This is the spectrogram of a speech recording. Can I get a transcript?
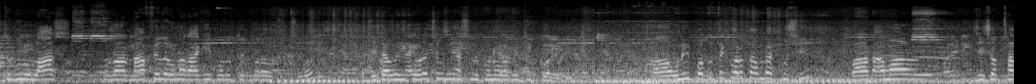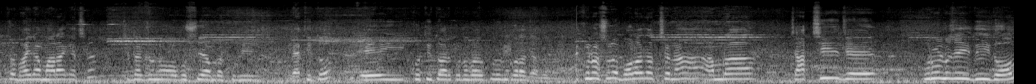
এতগুলো লাশ ওনার না ফেলে ওনার আগেই পদত্যাগ করা উচিত ছিল। যেটা উনি করেছে উনি আসলে কোনোভাবে ঠিক করেনি উনি পদত্যাগ করাতে আমরা খুশি। বাট আমার যেসব ছাত্র ভাইরা মারা গেছে, সেটার জন্য অবশ্যই আমরা খুবই ব্যথিত। এই ক্ষতি তো আর কোনোভাবে পূরণ করা যাবে না। এখন আসলে বলা যাচ্ছে না, আমরা চাচ্ছি যে পুরনো যেই দুই দল,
